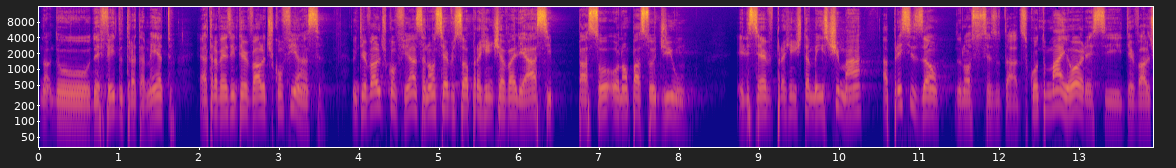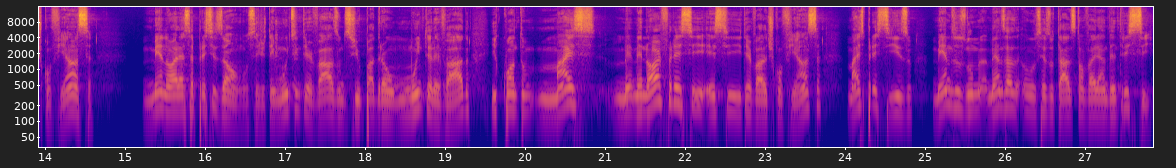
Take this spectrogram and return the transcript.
do, do efeito do tratamento, é através do intervalo de confiança. O intervalo de confiança não serve só para a gente avaliar se passou ou não passou de 1. Ele serve para a gente também estimar a precisão dos nossos resultados. Quanto maior esse intervalo de confiança, menor essa precisão. Ou seja, tem muitos intervalos, um desvio padrão muito elevado, e quanto mais menor for esse, esse intervalo de confiança, mais preciso, menos os, números, menos os resultados estão variando entre si.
